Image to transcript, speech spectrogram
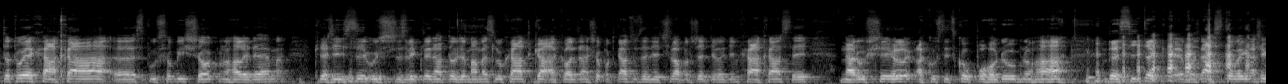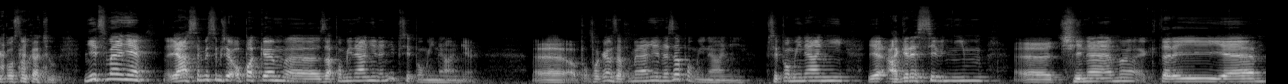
to tvoje chácha eh, způsobí šok mnoha lidem, kteří si už zvykli na to, že máme sluchátka a kvalita našeho podcastu se zvětšila, protože tím chácha si narušil akustickou pohodu mnoha desítek, eh, možná stovek našich posluchačů. Nicméně, já si myslím, že opakem eh, zapomínání není připomínání. Opakem zapomínání je nezapomínání. Připomínání je agresivním činem, který je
